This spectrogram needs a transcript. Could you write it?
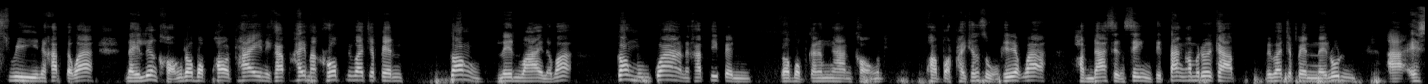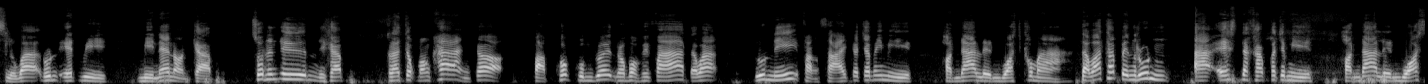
SV นะครับ แต่ว่าในเรื่องของระบบปลอดภัยนะครับให้มาครบไม่ว่าจะเป็นกล้องเลนส์วายหรือว่า กล้องมุมกว้างนะครับที่เป็นระบบการทำงานของความปลอดภัยชั้นสูงที่เรียกว่า Honda Sensing ติดตั้งเข้ามาด้วยครับ ไม่ว่าจะเป็นในรุ่น RS หรือว่ารุ่น SV มีแน่นอนครับ ส่วนอื่นๆนี่ครับกระจกมองข้างก็ปรับควบคุมด้วยระบบไฟฟ้า แต่ว่ารุ่นนี้ฝั่งซ้ายก็จะไม่มี Honda Lane Watch เข้ามา แต่ว่าถ้าเป็นรุ่น RS นะครับก็จะมี Honda Lane Watch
